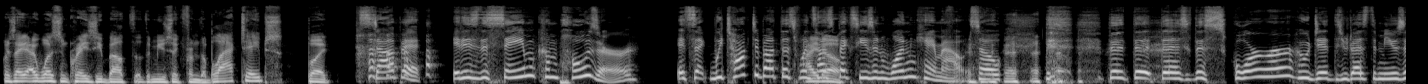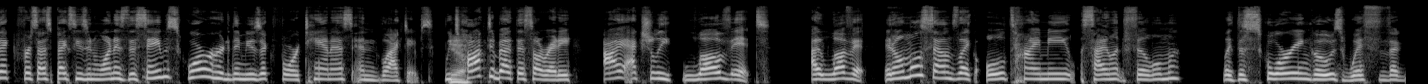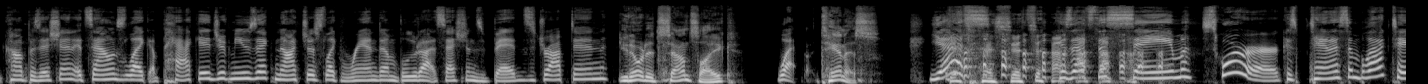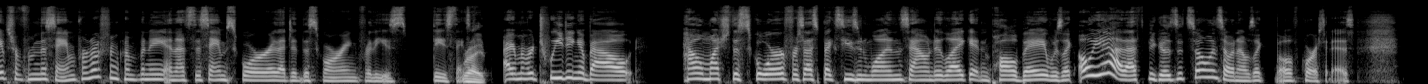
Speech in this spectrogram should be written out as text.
Because I, I wasn't crazy about the, the music from the Black Tapes, but Stop it. It is the same composer. It's like we talked about this when I know. Suspect season one came out. So the, the the the scorer who did who does the music for Suspect season one is the same scorer who did the music for Tanis and Black Tapes. We Yeah. talked about this already. I actually love it. I love it. It almost sounds like old timey silent film. Like the scoring goes with the composition. It sounds like a package of music, not just like random Blue Dot Sessions beds dropped in. You know what it sounds like? What? Tanis. Yes. Yes, Because uh, that's the same scorer. Because Tanis and Black Tapes are from the same production company, and that's the same scorer that did the scoring for these these things. Right. I remember tweeting about how much the score for Suspect Season One sounded like it, and Paul Bae was like, "Oh yeah, that's because it's so and so," and I was like, "Well, of course it is."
